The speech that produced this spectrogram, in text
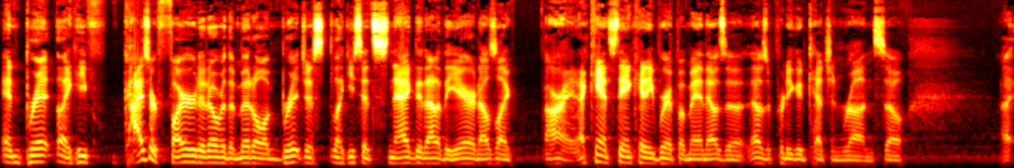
And Britt, like he, Kizer fired it over the middle, and Britt just, like you said, snagged it out of the air. And I was like, all right, I can't stand Kenny Britt, but man, that was a that was a pretty good catch and run. So, I,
